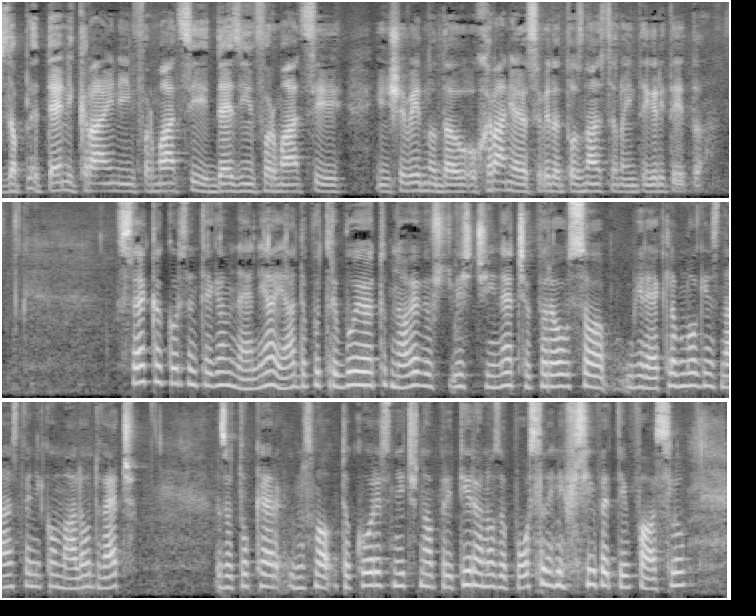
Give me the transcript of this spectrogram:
zapleteni krajini informacij, dezinformacij in še vedno, da ohranjajo seveda to znanstveno integriteto. Vsekakor sem tega mnenja, ja, da potrebujejo tudi nove veščine, čeprav so, bi rekla, mnogim znanstvenikom malo odveč, zato ker smo tako resnično pretirano zaposleni vsi v tem poslu. Uh,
